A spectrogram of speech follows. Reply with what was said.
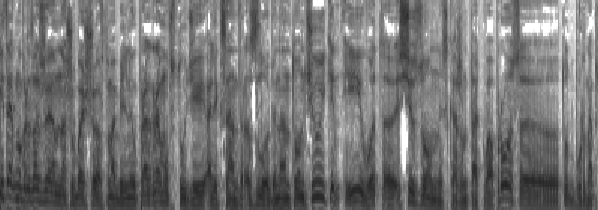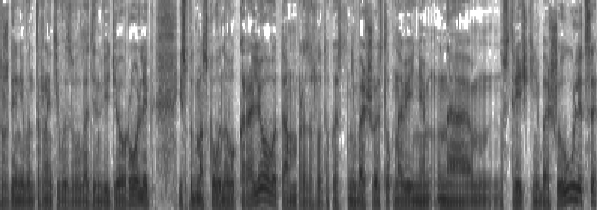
Итак, мы продолжаем нашу большую автомобильную программу. В студии Александр Злобин, Антон Чуйкин. И вот э, сезонный, скажем так, вопрос. Э, тут бурное обсуждение в интернете вызвал один видеоролик из подмосковного Королева. Там произошло такое небольшое столкновение на встречке небольшой улицы.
